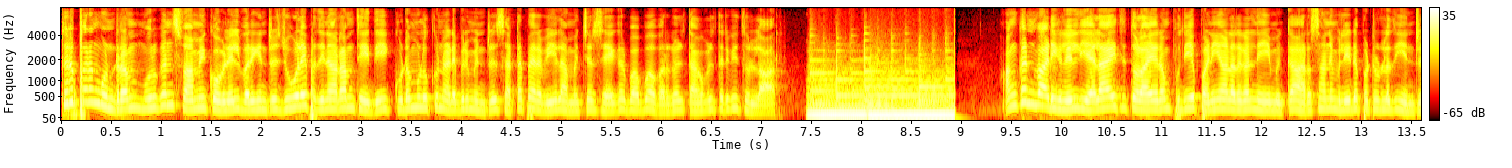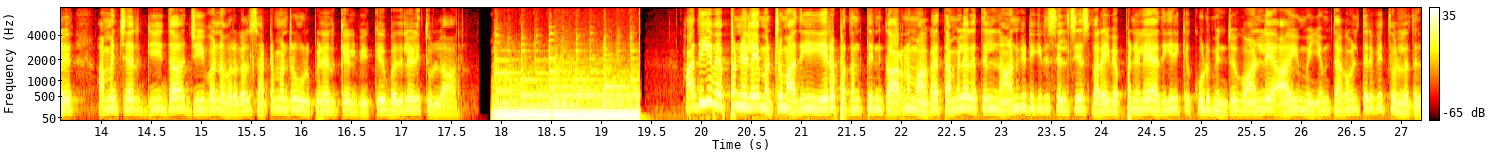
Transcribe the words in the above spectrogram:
திருப்பரங்குன்றம் முருகன் சுவாமி கோவிலில் வருகின்ற ஜூலை பதினாறாம் தேதி குடமுழுக்கு நடைபெறும் என்று சட்டப்பேரவையில் அமைச்சர் சேகர்பாபு அவர்கள் தகவல் தெரிவித்துள்ளார். அங்கன்வாடிகளில் ஏழாயிரத்தி தொள்ளாயிரம் புதிய பணியாளர்கள் நியமிக்க அரசாணை வெளியிடப்பட்டுள்ளது என்று அமைச்சர் கீதா ஜீவன் அவர்கள் சட்டமன்ற உறுப்பினர் கேள்விக்கு பதிலளித்துள்ளார். அதிக வெப்பநிலை மற்றும் அதிக ஈரப்பதத்தின் காரணமாக தமிழகத்தில் நான்கு டிகிரி செல்சியஸ் வரை வெப்பநிலை அதிகரிக்கக்கூடும் என்று வானிலை ஆய்வு மையம் தகவல் தெரிவித்துள்ளது.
